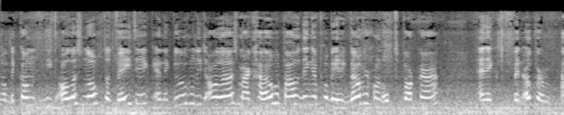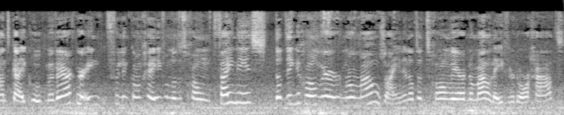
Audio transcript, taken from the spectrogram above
Want ik kan niet alles nog, dat weet ik. En ik doe ook nog niet alles. Maar ik ga wel bepaalde dingen proberen ik wel weer gewoon op te pakken. En ik ben ook weer aan het kijken hoe ik mijn werk weer invulling kan geven. Omdat het gewoon fijn is dat dingen gewoon weer normaal zijn. En dat het gewoon weer het normale leven weer doorgaat.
